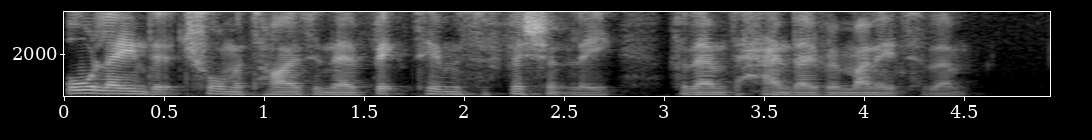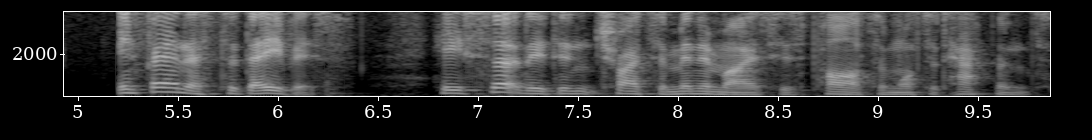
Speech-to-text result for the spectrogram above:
all aimed at traumatizing their victims sufficiently for them to hand over money to them. In fairness to Davis, he certainly didn't try to minimize his part in what had happened.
